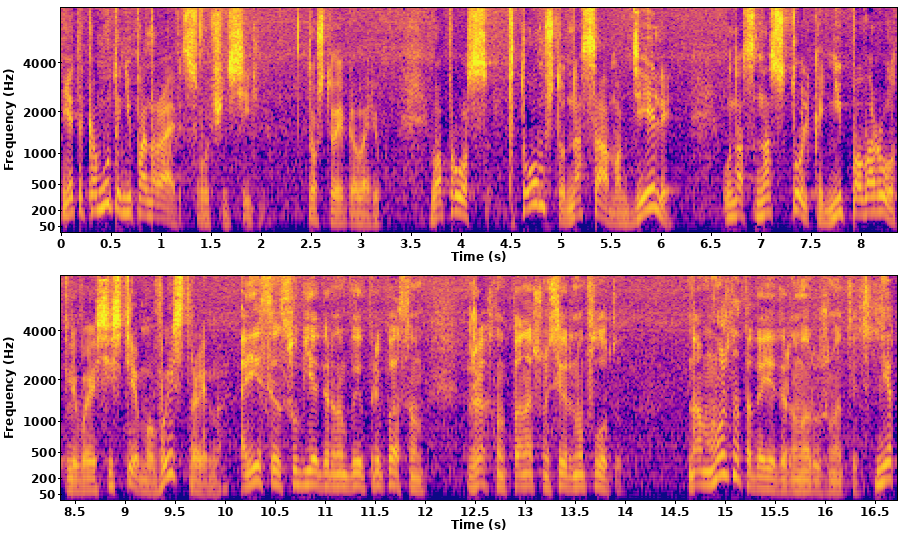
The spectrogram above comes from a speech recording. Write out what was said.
И это кому-то не понравится очень сильно, то, что я говорю. Вопрос в том, что на самом деле у нас настолько неповоротливая система выстроена, А если субъядерным боеприпасом жахнут по нашему Северному флоту, нам можно тогда ядерным оружием ответить? нет,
